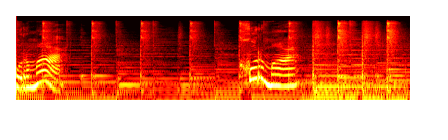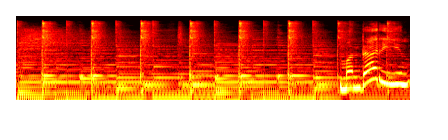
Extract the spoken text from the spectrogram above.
Хурма, хурма. Мандарин,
